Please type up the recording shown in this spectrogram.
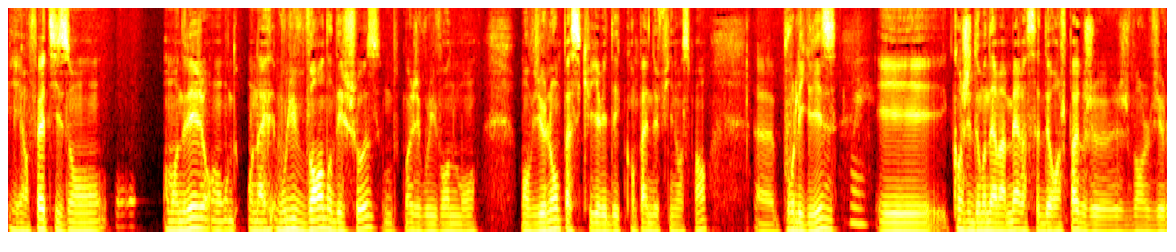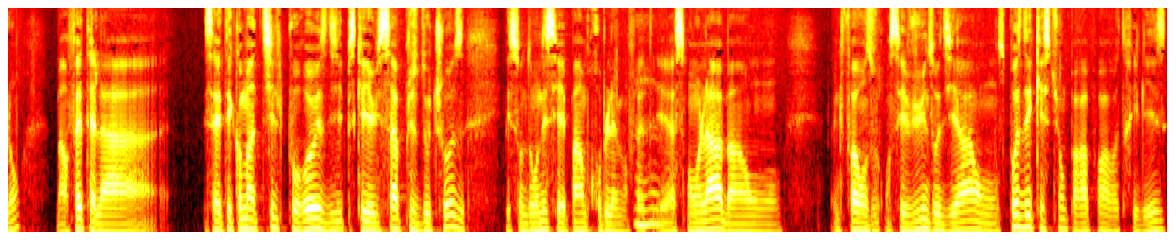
et en fait, ils ont, à un moment donné, on, a voulu vendre des choses. Moi, j'ai voulu vendre mon, mon violon parce qu'il y avait des campagnes de financement pour l'église. Et quand j'ai demandé à ma mère, ça ne dérange pas que je, je vends le violon, mais en fait, elle a, ça a été comme un tilt pour eux, parce qu'il y a eu ça plus d'autres choses. Ils se sont demandé s'il n'y avait pas un problème, en fait. Mhm. Et à ce moment-là, ben, une fois, on, s'est vu, on se dit, ah, on se pose des questions par rapport à votre église.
